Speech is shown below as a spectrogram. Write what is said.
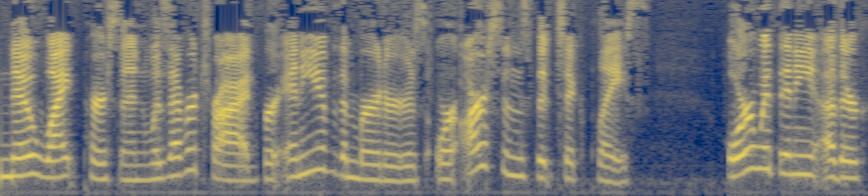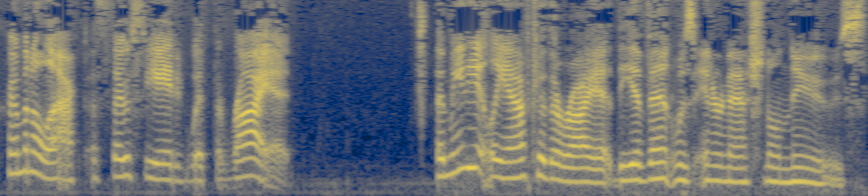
No white person was ever tried for any of the murders or arsons that took place, or with any other criminal act associated with the riot. Immediately after the riot, the event was international news,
